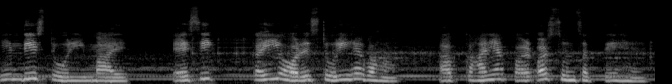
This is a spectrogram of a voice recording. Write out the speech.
हिंदी स्टोरी माए ऐसी कई और स्टोरी है वहाँ। आप कहानियाँ पढ़ और सुन सकते हैं।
